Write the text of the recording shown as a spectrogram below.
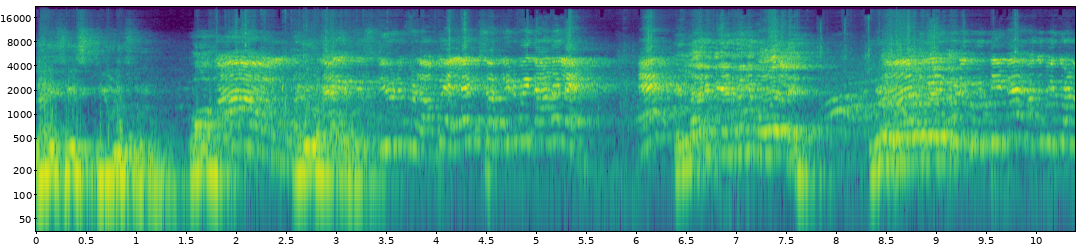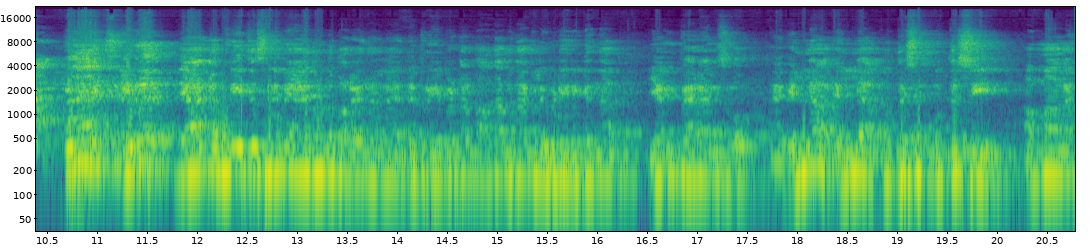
Life is beautiful you. ഇത് ഇത് ഞാൻ അഭിനയിച്ച സിനിമ ആയതുകൊണ്ട് പറയുന്നല്ല എന്റെ പ്രിയപ്പെട്ട മാതാപിതാക്കൾ ഇവിടെ ഇരിക്കുന്ന യങ് പാരന്റ്സ് എല്ലാ എല്ലാ മുത്തശ്ശൻ മുത്തശ്ശി അമ്മാവൻ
